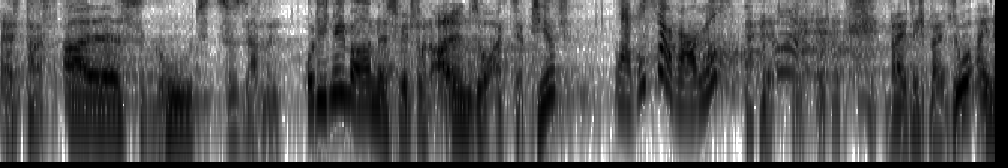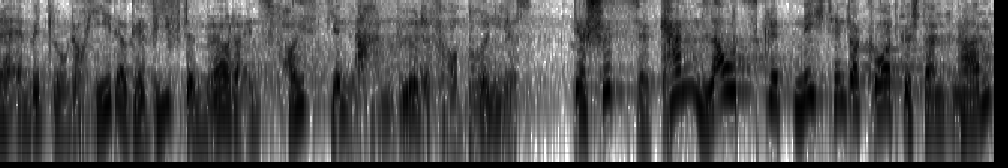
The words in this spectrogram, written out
es passt alles gut zusammen. Und ich nehme an, es wird von allen so akzeptiert? Ja sicher, warum nicht? Weil sich bei so einer Ermittlung doch jeder gewiefte Mörder ins Fäustchen lachen würde, Frau Brünjes. Der Schütze kann laut Skript nicht hinter Kord gestanden haben,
